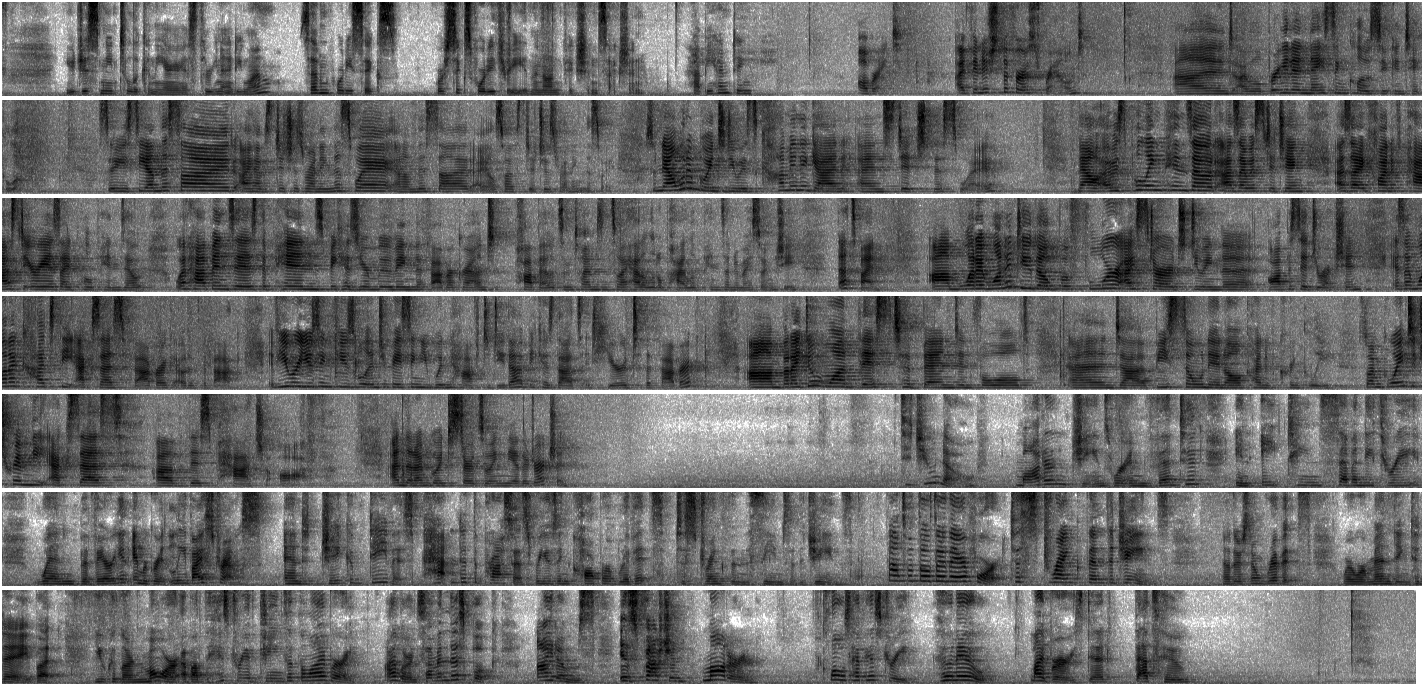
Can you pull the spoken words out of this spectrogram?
you just need to look in the areas 391, 746, or 643 in the nonfiction section. Happy hunting! All right, I finished the first round and I will bring it in nice and close so you can take a look. So you see on this side, I have stitches running this way, and on this side, I also have stitches running this way. So now what I'm going to do is come in again and stitch this way. Now I was pulling pins out as I was stitching. As I kind of passed areas, I'd pull pins out. What happens is the pins, because you're moving the fabric around, pop out sometimes, and so I had a little pile of pins under my sewing machine. That's fine. Um, what I wanna do though, before I start doing the opposite direction, is I wanna cut the excess fabric out of the back. If you were using fusible interfacing, you wouldn't have to do that because that's adhered to the fabric. Um, but I don't want this to bend and fold and uh, be sewn in all kind of crinkly. So I'm going to trim the excess of this patch off. And then I'm going to start sewing the other direction. Did you know Modern jeans were invented in 1873 when Bavarian immigrant Levi Strauss and Jacob Davis patented the process for using copper rivets to strengthen the seams of the jeans. That's what those are there for, to strengthen the jeans. Now there's no rivets where we're mending today, but you could learn more about the history of jeans at the library. I learned some in this book. Items. Is fashion modern? Clothes have history. Who knew? Libraries did. That's who.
